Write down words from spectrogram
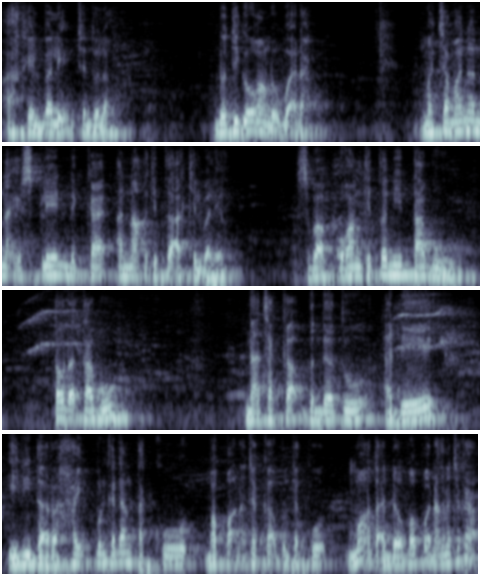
akil balik macam tu lah. Dua tiga orang duk buat dah. Macam mana nak explain dekat anak kita akil balik? Sebab orang kita ni tabu. Tahu tak tabu? Nak cakap benda tu adik ini darah haid pun kadang takut bapa nak cakap pun takut. Mak tak ada bapa nak kena cakap.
